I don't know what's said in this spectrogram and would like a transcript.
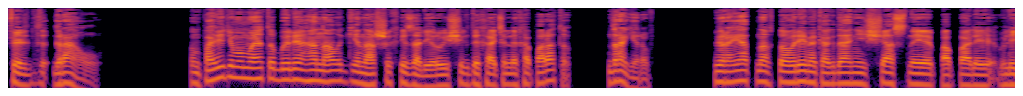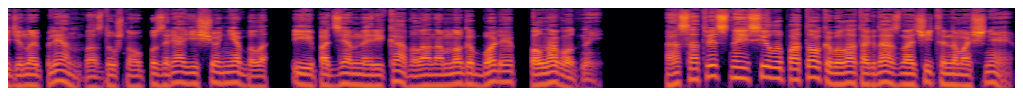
фельдграу. По-видимому, это были аналоги наших изолирующих дыхательных аппаратов, драгеров. Вероятно, в то время, когда несчастные попали в ледяной плен, воздушного пузыря еще не было, и подземная река была намного более полноводной. А, соответственно, и сила потока была тогда значительно мощнее.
